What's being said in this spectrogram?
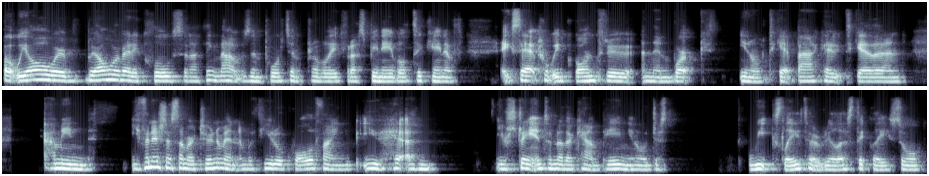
but we all were we all were very close. And I think that was important probably for us being able to kind of accept what we'd gone through and then work, you know, to get back out together. And I mean, you finish a summer tournament and with Euro qualifying, but you hit a you're straight into another campaign, you know, just weeks later, realistically. So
